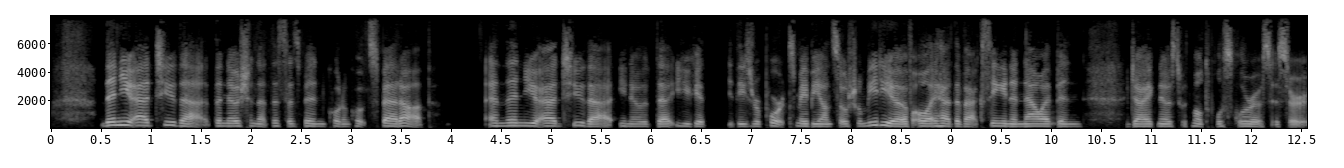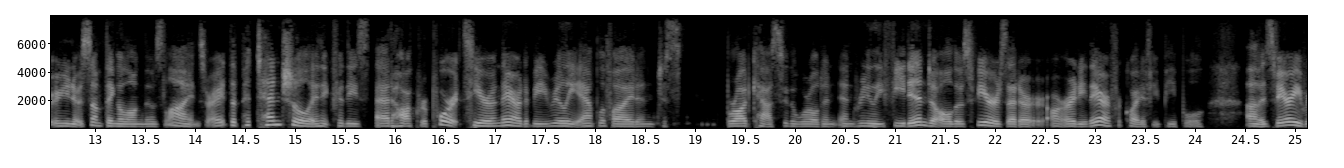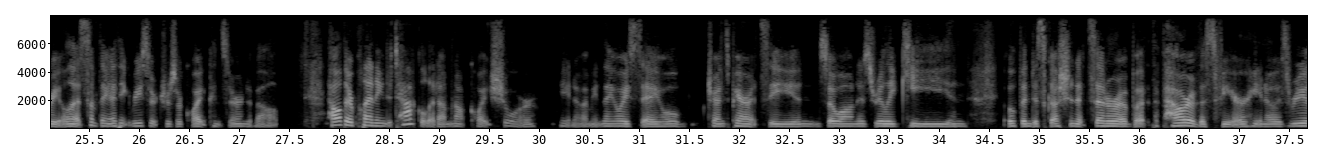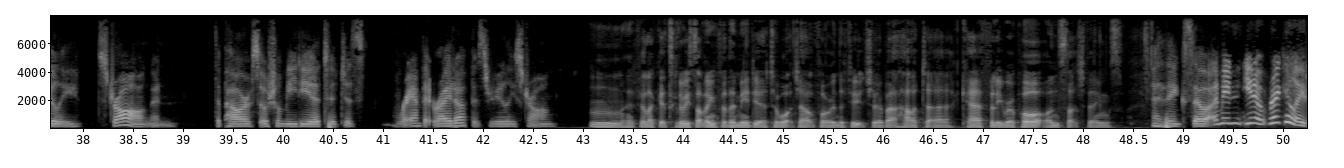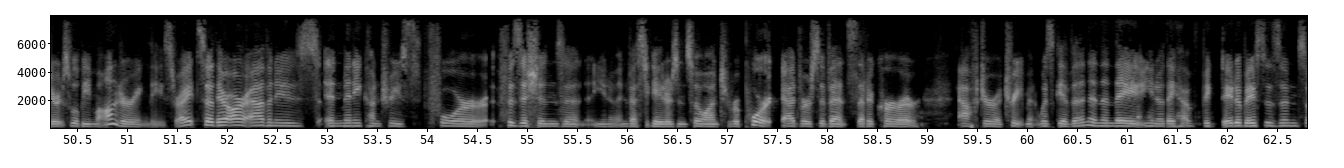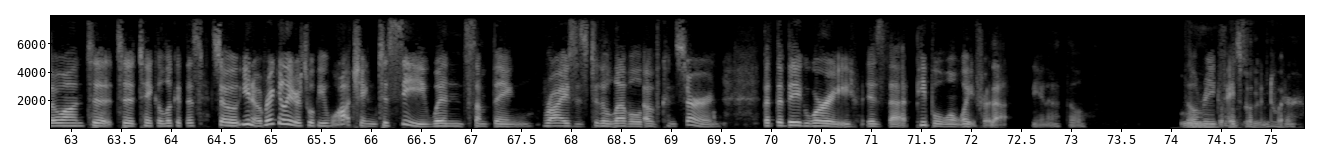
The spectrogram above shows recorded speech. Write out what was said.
Then you add to that the notion that this has been quote unquote sped up. And then you add to that, you know, that you get these reports maybe on social media of oh i had the vaccine and now i've been diagnosed with multiple sclerosis or, you know something along those lines right the potential i think for these ad hoc reports here and there to be really amplified and just broadcast through the world and, and really feed into all those fears that are already there for quite a few people um, is very real. That's something I think researchers are quite concerned about. How they're planning to tackle it, I'm not quite sure you know i mean they always say oh transparency and so on is really key and open discussion etc but the power of the sphere you know is really strong and the power of social media to just ramp it right up is really strong Mm, I feel like it's going to be something for the media to watch out for in the future about how to carefully report on such things. I think so. I mean, you know, regulators will be monitoring these, right? So there are avenues in many countries for physicians and, you know, investigators and so on to report adverse events that occur after a treatment was given. And then they, you know, they have big databases and so on to, to take a look at this. So, you know, regulators will be watching to see when something rises to the level of concern. But the big worry is that people won't wait for that you know they'll they'll Ooh, read Facebook and Twitter.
